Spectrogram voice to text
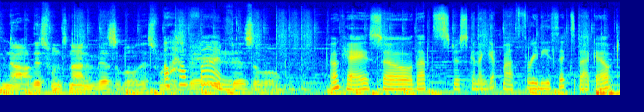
No, this one's not invisible. This one Oh, is how very fun. visible. Okay, so that's just gonna get my 3d6 back out.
